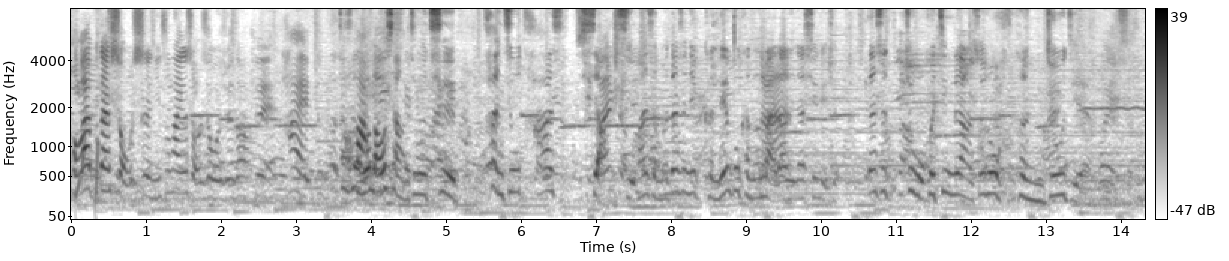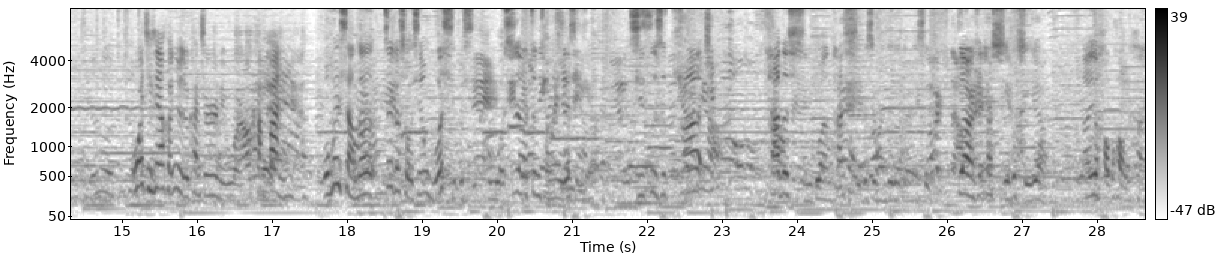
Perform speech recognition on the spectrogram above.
从来不戴首饰，你送他一个首饰，我觉得对太就是我老想就是去探究他想喜欢什么，但是你肯定不可能买到人家心里去。但是就我会尽量，所以说我很纠结。我也是，我会提前很久就看生日礼物，然后看半天。我会想到这个，首先我喜不喜欢，我是要正常的我喜欢；其次是他他的习惯，他喜不喜欢这个东西；第二是他实不实用，然后又好不好看，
